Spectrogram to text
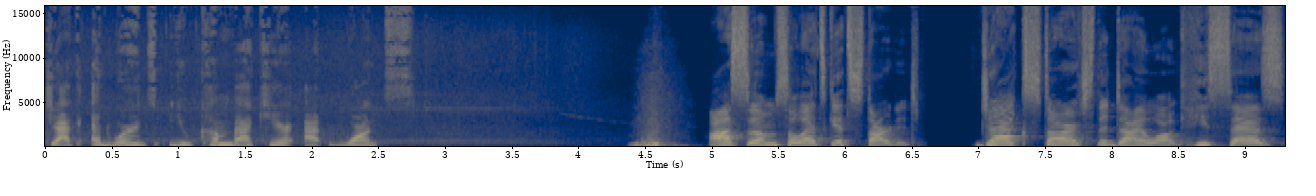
Jack Edwards, you come back here at once. Awesome, so let's get started. Jack starts the dialogue. He says,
